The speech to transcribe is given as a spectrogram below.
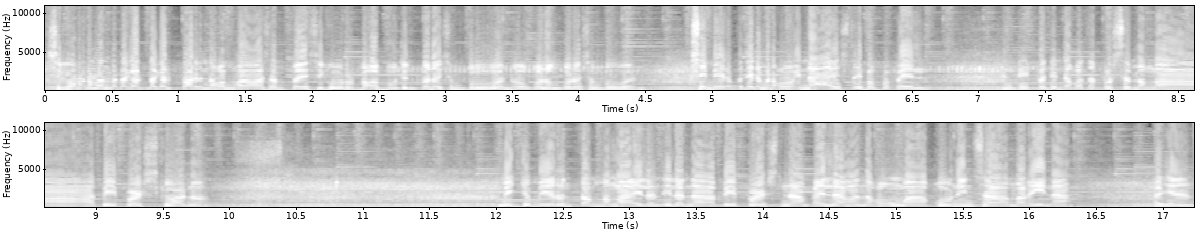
Siguro naman matagal-tagal pa rin ako makakasampay siguro makabutin pa na isang buwan o kulang kulang isang buwan. Kasi meron pa din naman akong inaayos na ibang papel. Hindi pa din ako tapos sa mga papers ko ano medyo meron pang mga ilan-ilan na papers na kailangan akong uh, kunin sa marina. Ayan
